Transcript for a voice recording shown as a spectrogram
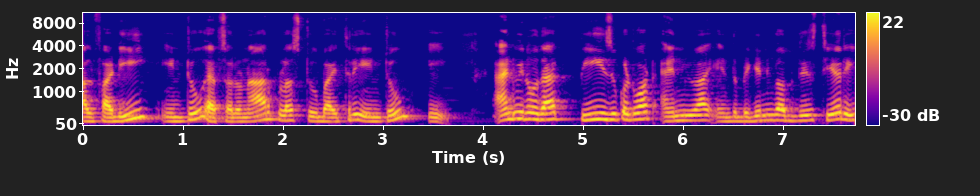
Alpha d into epsilon r plus 2 by 3 into e. And we know that p is equal to what? N mu i. In the beginning of this theory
